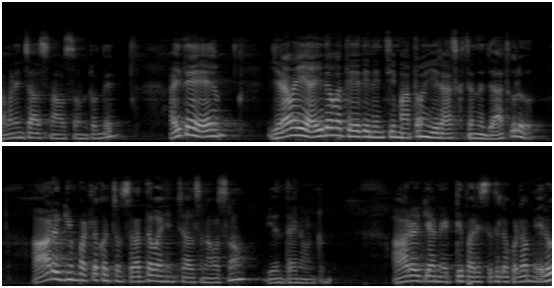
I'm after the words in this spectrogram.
గమనించాల్సిన అవసరం ఉంటుంది. అయితే ఇరవై ఐదవ తేదీ నుంచి మాత్రం ఈ రాశికి చెందిన జాతకులు ఆరోగ్యం పట్ల కొంచెం శ్రద్ధ వహించాల్సిన అవసరం ఎంతైనా ఉంటుంది. ఆరోగ్యాన్ని ఎట్టి పరిస్థితుల్లో కూడా మీరు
